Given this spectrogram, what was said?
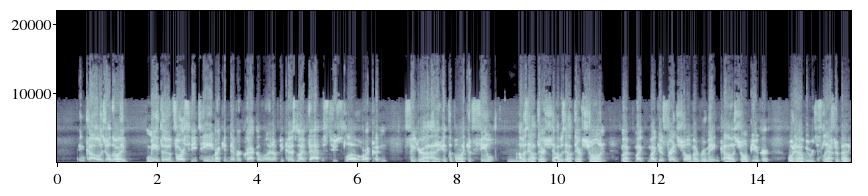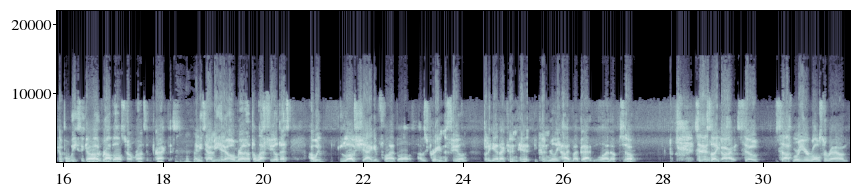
in college. Although I made the varsity team, I could never crack a lineup because my bat was too slow, or I couldn't figure out how to hit the ball. I could field. I was out there. I was out there. Sean, my, my, my good friend Sean, my roommate in college, Sean Bucher, would uh, we were just laughing about it a couple weeks ago. I would rob all his home runs in practice. Anytime he hit a home run out the left field, that's I would love shagging fly balls. I was great in the field, but again, I couldn't hit. You couldn't really hide my bat in the lineup. So, so it was like, all right. So sophomore year rolls around.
